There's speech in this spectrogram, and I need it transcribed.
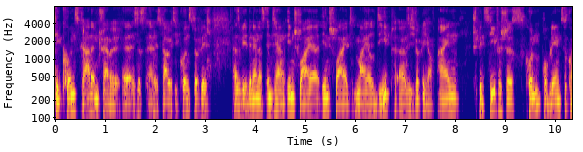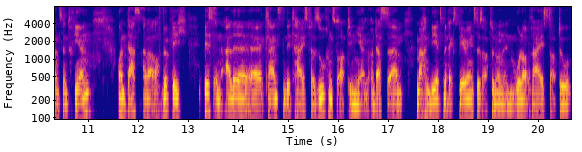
die Kunst, gerade im Travel, äh, ist es, äh, ist, glaube ich, die Kunst wirklich, also wir, wir nennen das intern Inch Wide, Inch Wide, Mile Deep, äh, sich wirklich auf ein spezifisches Kundenproblem zu konzentrieren und das aber auch wirklich bis in alle äh, kleinsten Details versuchen zu optimieren. Und das ähm, machen wir jetzt mit Experiences, ob du nun im Urlaub reist, ob du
